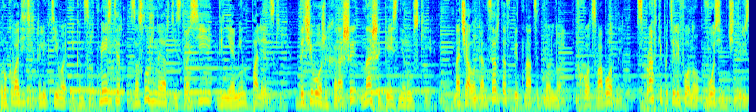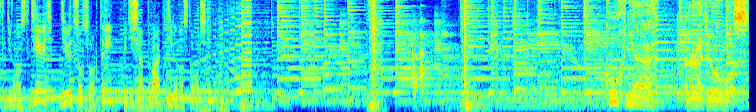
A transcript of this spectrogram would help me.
Руководитель коллектива и концертмейстер – заслуженный артист России Вениамин Полецкий. До чего же хороши наши песни русские. Начало концерта в 15.00. Вход свободный. Справки по телефону 8 499 943 52 98. Кухня Радиовоз.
